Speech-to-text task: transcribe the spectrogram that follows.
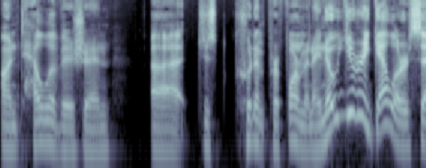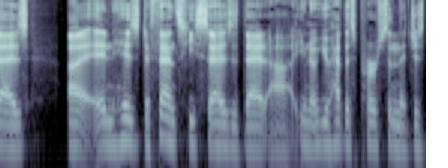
on television uh, just couldn't perform. And I know Uri Geller says. Uh, in his defense, he says that uh, you know you had this person that just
